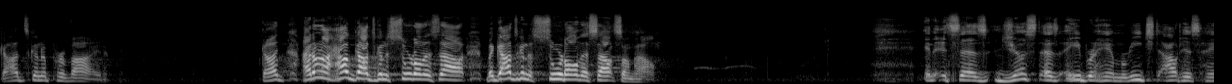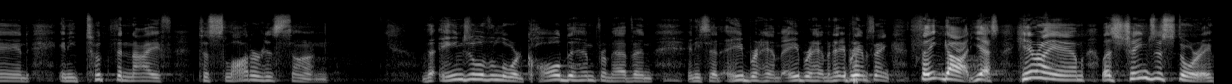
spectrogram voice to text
God's going to provide. God, I don't know how God's going to sort all this out, but God's going to sort all this out somehow. And it says, just as Abraham reached out his hand and he took the knife to slaughter his son, the angel of the Lord called to him from heaven and he said, Abraham, Abraham. And Abraham saying, Thank God, yes, here I am. Let's change this story.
